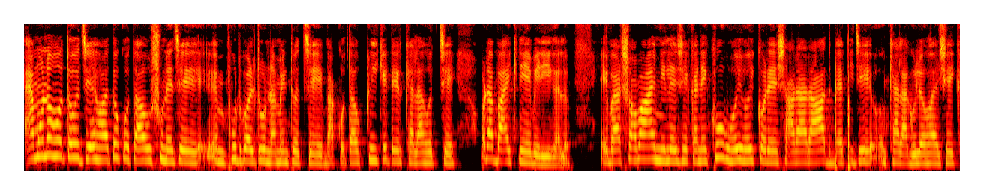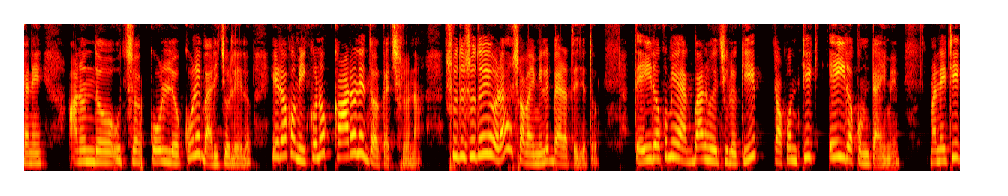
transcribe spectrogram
এমনও হতো যে হয়তো কোথাও শুনেছে ফুটবল টুর্নামেন্ট হচ্ছে বা কোথাও ক্রিকেটের খেলা হচ্ছে, ওরা বাইক নিয়ে বেরিয়ে গেল। এবার সবাই মিলে সেখানে খুব হই হই করে সারা রাত ব্যাপী যে খেলাগুলো হয় সেইখানে আনন্দ, উৎসব করল, করে বাড়ি চলে এলো। এরকমই কোনো কারণের দরকার ছিল না। শুধু শুধুই ওরা সবাই মিলে বেড়াতে যেত। তো এই রকমই একবার হয়েছিল কি তখন ঠিক এই রকম টাইমে মানে ঠিক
